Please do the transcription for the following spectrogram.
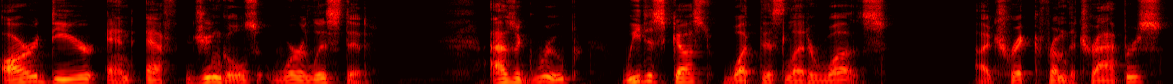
R. Deer, and F. Jingles were listed. As a group, we discussed what this letter was. A trick from the trappers?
